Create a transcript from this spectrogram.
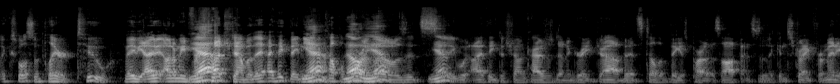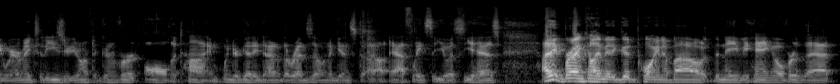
Explosive player too. Maybe I, I don't mean for Yeah. a touchdown, but they, I think they need Yeah. a couple No, more of yeah. those. It's Yeah. I think DeShone Kizer's done a great job, but it's still the biggest part of this offense is they can strike from anywhere. It makes it easier. You don't have to convert all the time when you're getting down to the red zone against uh, athletes that USC has. I think Brian Kelly made a good point about the Navy hangover that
